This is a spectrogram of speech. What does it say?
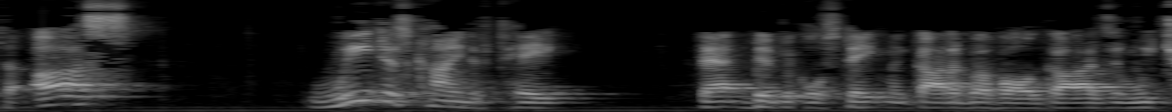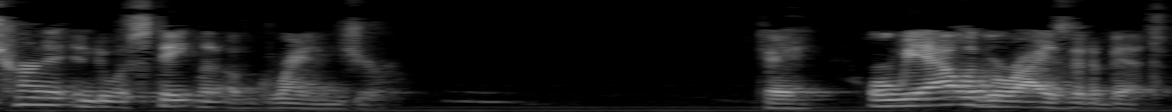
To us, we just kind of take that biblical statement, God above all gods, and we turn it into a statement of grandeur. Okay? Or we allegorize it a bit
